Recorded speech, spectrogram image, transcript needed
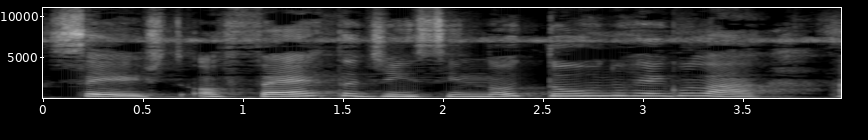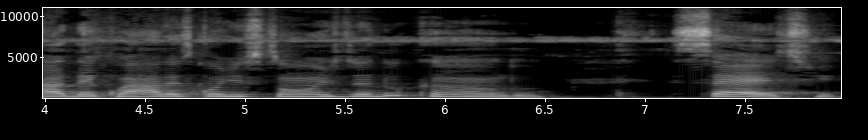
Sexto, oferta de ensino noturno regular, adequada às condições do educando. Sete,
